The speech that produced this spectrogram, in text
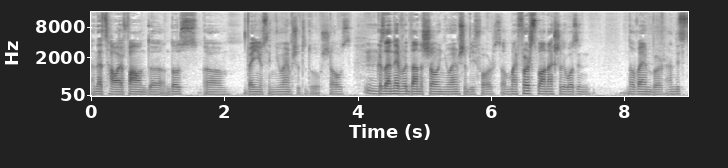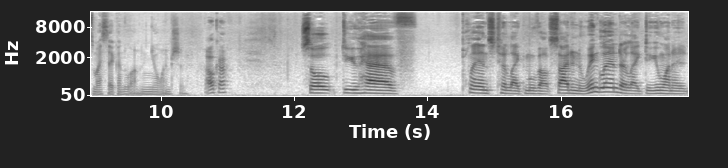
and that's how I found uh, those um, venues in New Hampshire to do shows. Mm-hmm. Because I never done a show in New Hampshire before, so my first one actually was in November, and this is my second one in New Hampshire. Okay. So, do you have plans to like move outside of New England, or like, do you want to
